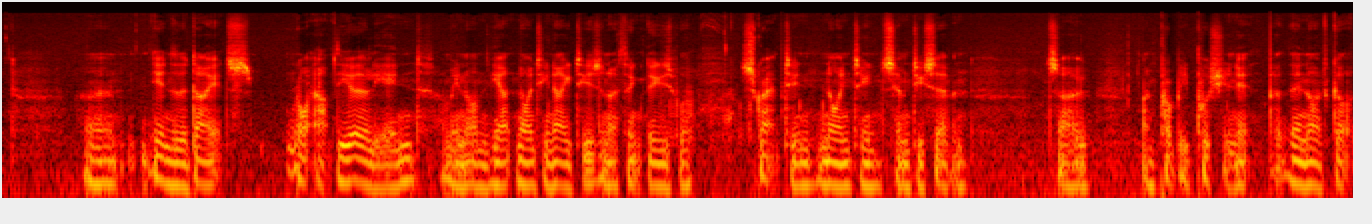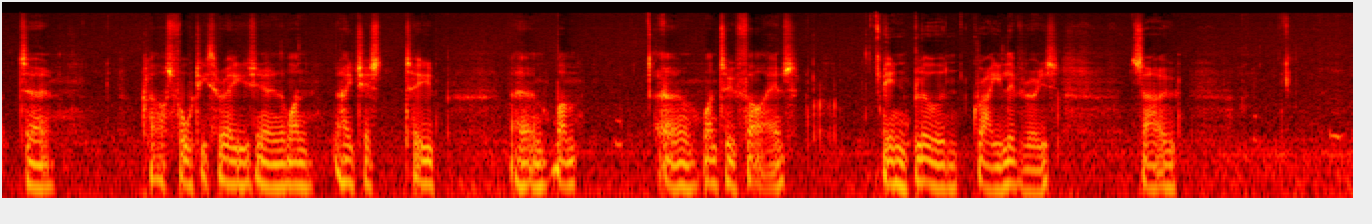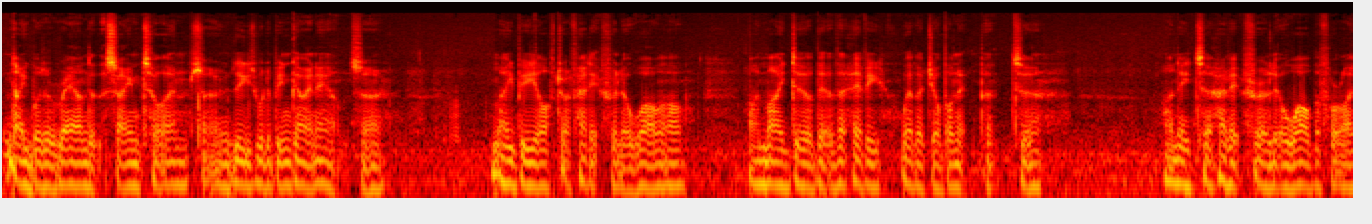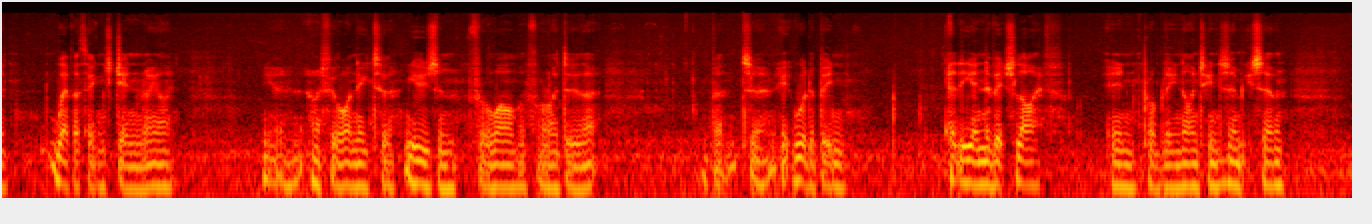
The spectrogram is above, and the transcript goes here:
Uh, at the end of the day it's right up the early end, I mean on the 1980s and I think these were scrapped in 1977 so I'm probably pushing it but then I've got uh, class 43s, you know, the one HST um, one, uh, 125s in blue and grey liveries. So they was around at the same time, so these would have been going out. So maybe after I've had it for a little while, I'll, I may do a bit of a heavy weather job on it, but uh, I need to have it for a little while before I weather things generally. I, I feel I need to use them for a while before I do that. But uh, it would have been at the end of its life in probably 1977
